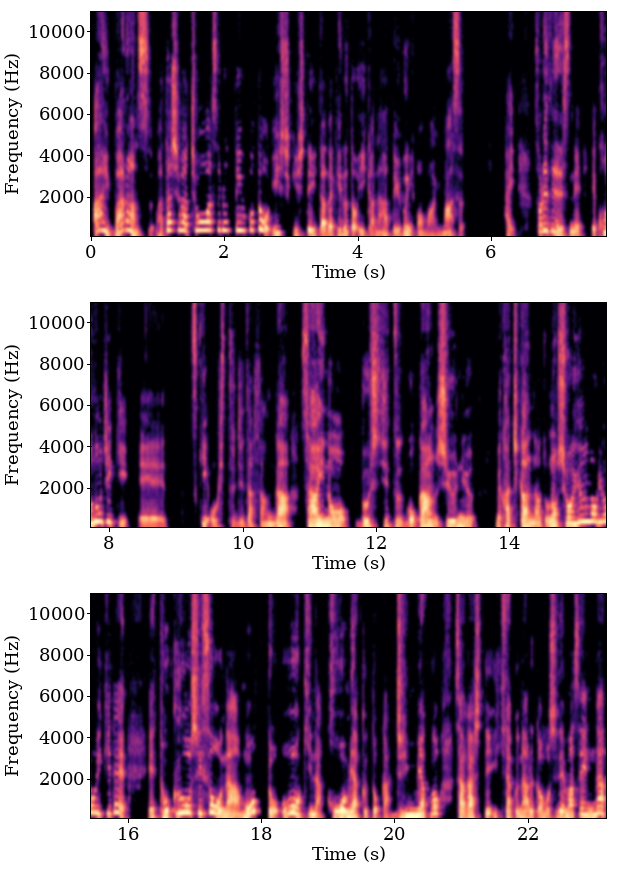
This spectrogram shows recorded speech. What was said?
愛バランス、私は調和するっていうことを意識していただけるといいかなというふうに思います。はい。それでですね、この時期、えー月お羊座さんが才能、物質、五感、収入、価値観などの所有の領域で、え得をしそうなもっと大きな鉱脈とか人脈を探していきたくなるかもしれませんが、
